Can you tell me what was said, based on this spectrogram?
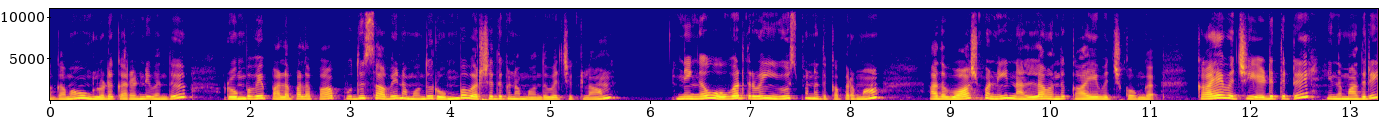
ஆகாமல் உங்களோட கரண்டி வந்து ரொம்பவே பளபளப்பாக புதுசாகவே நம்ம வந்து ரொம்ப வருஷத்துக்கு நம்ம வந்து வச்சுக்கலாம். நீங்கள் ஒவ்வொரு தடவையும் யூஸ் பண்ணதுக்கப்புறமா அதை வாஷ் பண்ணி நல்லா வந்து காய வச்சுக்கோங்க. காய வச்சு எடுத்துட்டு இந்த மாதிரி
